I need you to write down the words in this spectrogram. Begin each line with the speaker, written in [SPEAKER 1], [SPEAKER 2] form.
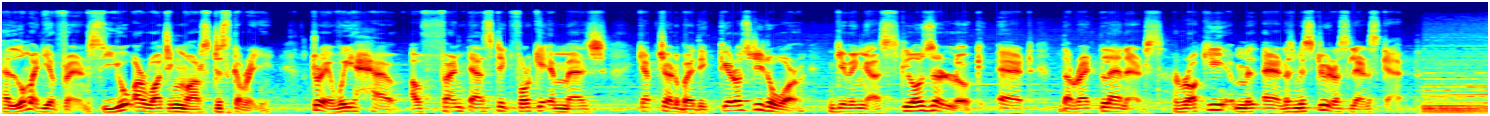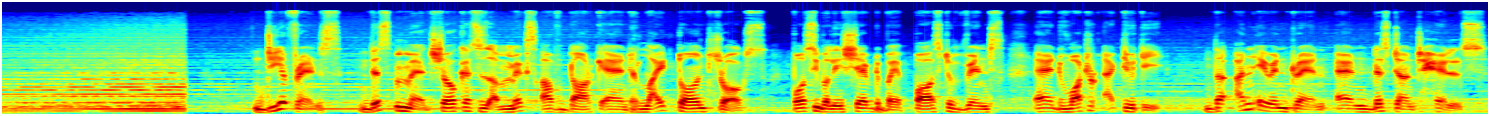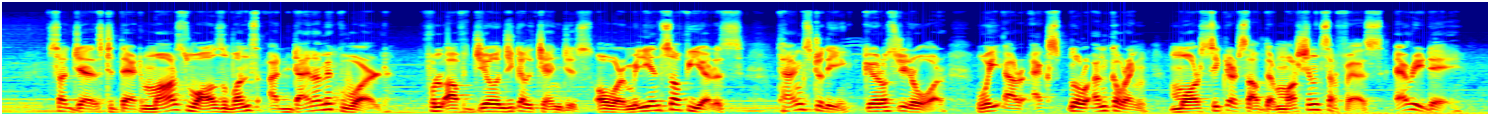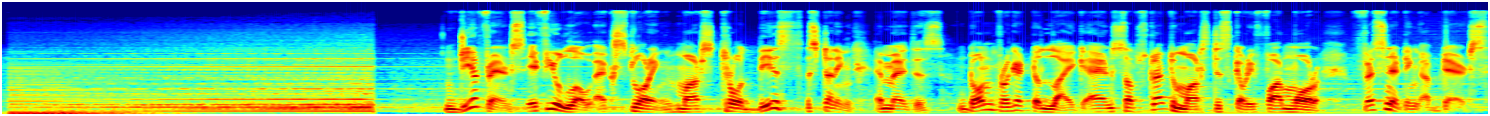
[SPEAKER 1] Hello, my dear friends. You are watching Mars Discovery. Today we have a fantastic 4K image captured by the Curiosity rover, giving us closer look at the red planet's rocky and mysterious landscape. Dear friends, this image showcases a mix of dark and light toned rocks, possibly shaped by past winds and water activity. The uneven terrain and distant hills suggest that Mars was once a dynamic world full of geological changes over millions of years. Thanks to the Curiosity rover, we are explore uncovering more secrets of the Martian surface every day. Dear friends, if you love exploring Mars through these stunning images, don't forget to like and subscribe to Mars Discovery for more fascinating updates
